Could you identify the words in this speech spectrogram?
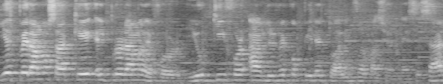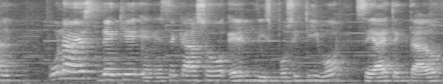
y esperamos a que el programa de For You Key for Android recopile toda la información necesaria. Una vez de que en este caso el dispositivo sea detectado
